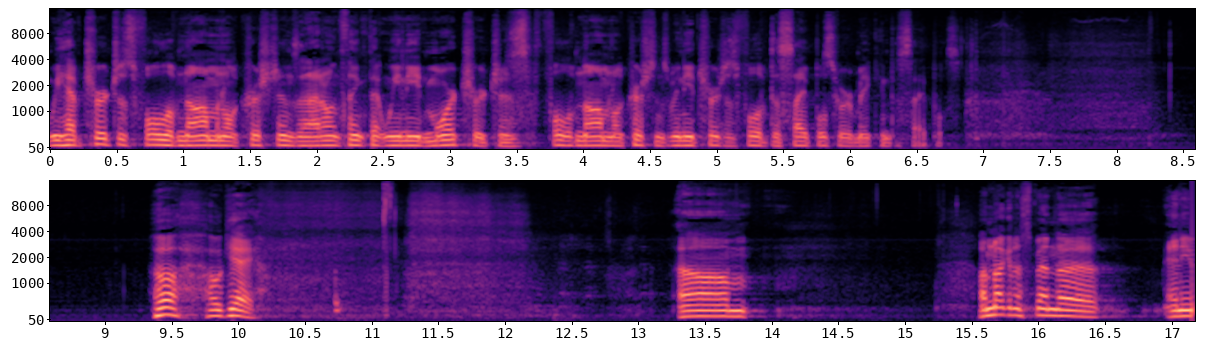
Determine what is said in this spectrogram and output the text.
We have churches full of nominal Christians, and I don't think that we need more churches full of nominal Christians. We need churches full of disciples who are making disciples. Oh, okay. Um, I'm not going to spend a, uh, any,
